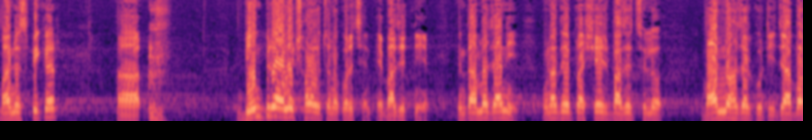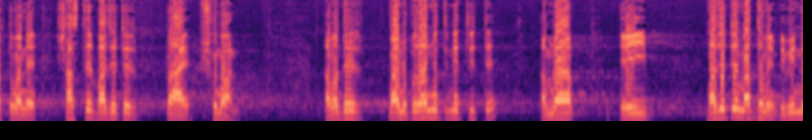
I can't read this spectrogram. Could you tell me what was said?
মাননীয় স্পিকার বিএনপিরা অনেক সমালোচনা করেছেন এই বাজেট নিয়ে। কিন্তু আমরা জানি ওনাদের প্রায় শেষ বাজেট ছিল বাউন্ন হাজার কোটি, যা বর্তমানে স্বাস্থ্যের বাজেটের প্রায় সমান। আমাদের মাননীয় প্রধানমন্ত্রীর নেতৃত্বে আমরা এই বাজেটের মাধ্যমে, বিভিন্ন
